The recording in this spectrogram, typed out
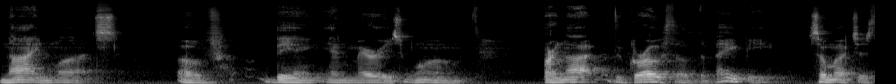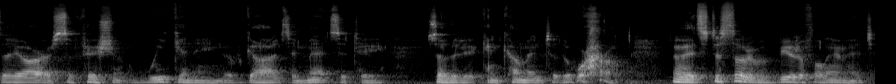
nine months of being in Mary's womb are not the growth of the baby so much as they are a sufficient weakening of God's immensity so that it can come into the world. I mean, it's just sort of a beautiful image.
